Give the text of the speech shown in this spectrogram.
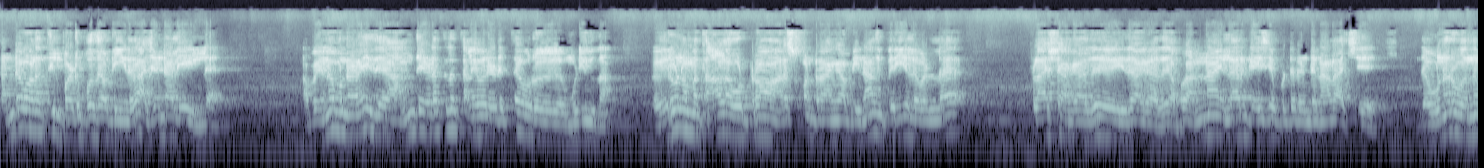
தண்டவாளத்தில் படுப்பது அப்படிங்கிறது அஜெண்டாலே இல்லை. அப்ப என்ன பண்றாரு இது அந்த இடத்துல தலைவர் எடுத்த ஒரு முடிவு தான் வெறும் நம்ம தாளை ஒட்டுறோம் அரெஸ்ட் பண்றாங்க அப்படின்னா அது பெரிய லெவல்ல பிளாஷ் ஆகாது இதாகாது. அப்ப அண்ணா எல்லாரும் கை செய்யப்பட்டு ரெண்டு நாள் ஆச்சு. இந்த உணர்வு வந்து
